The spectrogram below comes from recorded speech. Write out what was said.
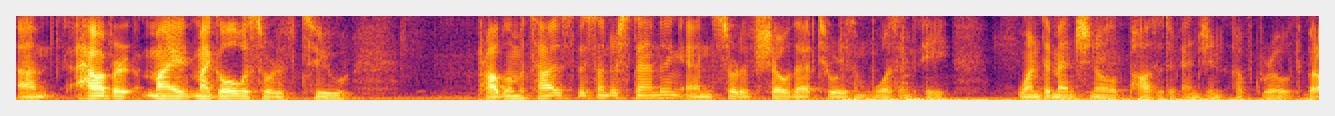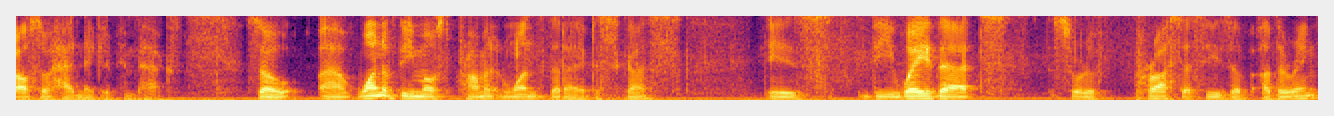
Um, however, my, my goal was sort of to problematize this understanding and sort of show that tourism wasn't a one dimensional positive engine of growth, but also had negative impacts. So, uh, one of the most prominent ones that I discuss is the way that sort of processes of othering,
